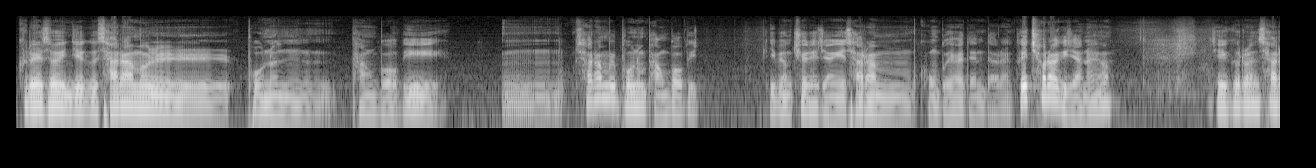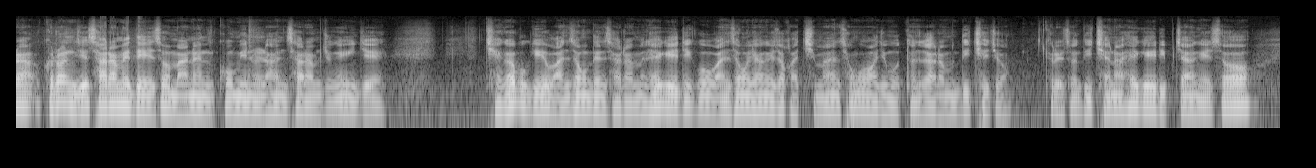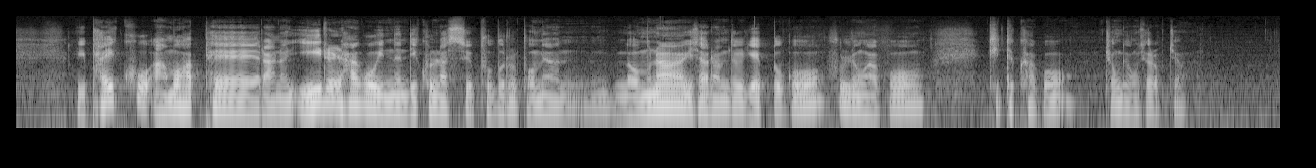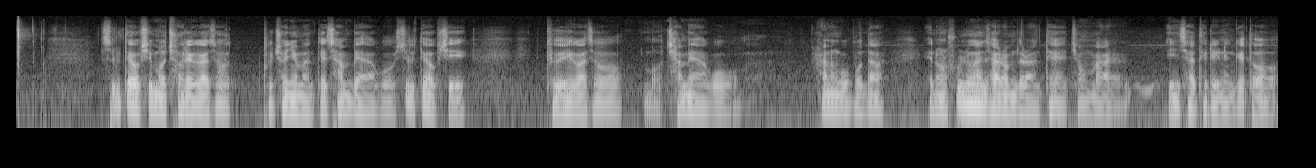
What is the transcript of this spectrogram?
그래서 이제 그 사람을 보는 방법이 음, 사람을 보는 방법이 이병철 회장이 사람 공부해야 된다는 그게 철학이잖아요. 이제 그런 사람 그런 이제 사람에 대해서 많은 고민을 한 사람 중에 이제 제가 보기에 완성된 사람은 헤겔이고 완성을 향해서 갔지만 성공하지 못한 사람은 니체죠. 그래서 니체나 헤겔 입장에서 이 파이코 암호화폐라는 일을 하고 있는 니콜라스 부부를 보면 너무나 이 사람들 예쁘고 훌륭하고 기특하고 존경스럽죠. 쓸데없이 뭐 절에 가서 부처님한테 참배하고 쓸데없이 교회 가서 뭐 참여하고 하는 것보다 이런 훌륭한 사람들한테 정말 인사드리는 게 더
